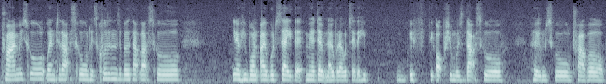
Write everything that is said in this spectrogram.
primary school went to that school. His cousins are both at that school you know, he want. I would say that. I mean, I don't know, but I would say that he, if the option was that school, homeschool, travel,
